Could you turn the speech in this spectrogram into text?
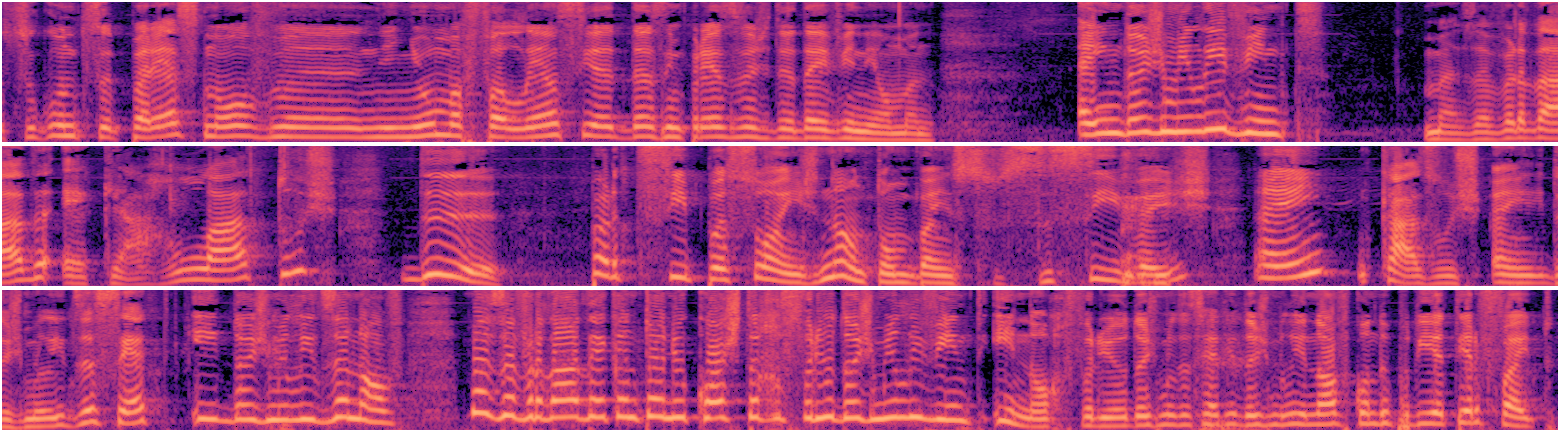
segundo se parece, não houve nenhuma falência das empresas de David Neilman em 2020. Mas a verdade é que há relatos de participações não tão bem sucessíveis em casos em 2017 e 2019. Mas a verdade é que António Costa referiu 2020 e não referiu 2017 e 2009 quando podia ter feito.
